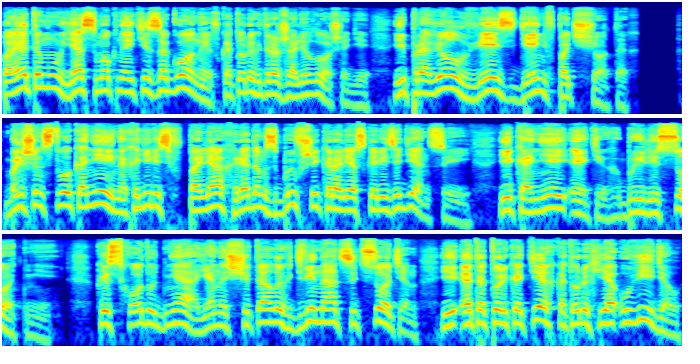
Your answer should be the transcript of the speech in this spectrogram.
Поэтому я смог найти загоны, в которых дрожали лошади, и провел весь день в подсчетах. Большинство коней находились в полях рядом с бывшей королевской резиденцией, и коней этих были сотни. К исходу дня я насчитал их 12 сотен, и это только тех, которых я увидел,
